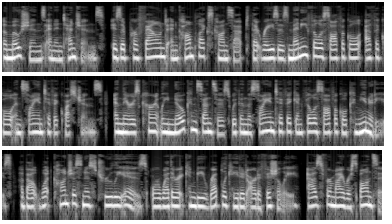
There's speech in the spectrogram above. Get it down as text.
emotions, and intentions is a profound and complex concept that raises many philosophical, ethical, and scientific questions, and there is currently no consensus within the scientific and philosophical communities about what consciousness truly is or whether it can be replicated artificially. As for my responses,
